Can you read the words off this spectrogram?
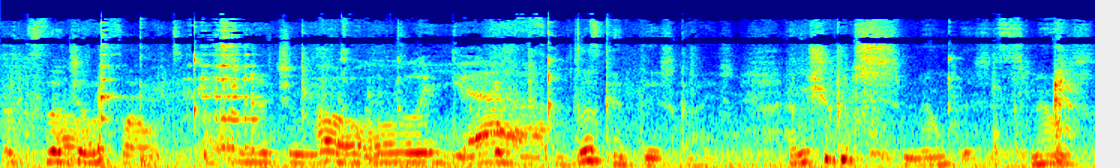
It's the oh. chili salt. It's the chili salt. Oh yeah. Look at this, guys. I wish you could smell this. It smells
